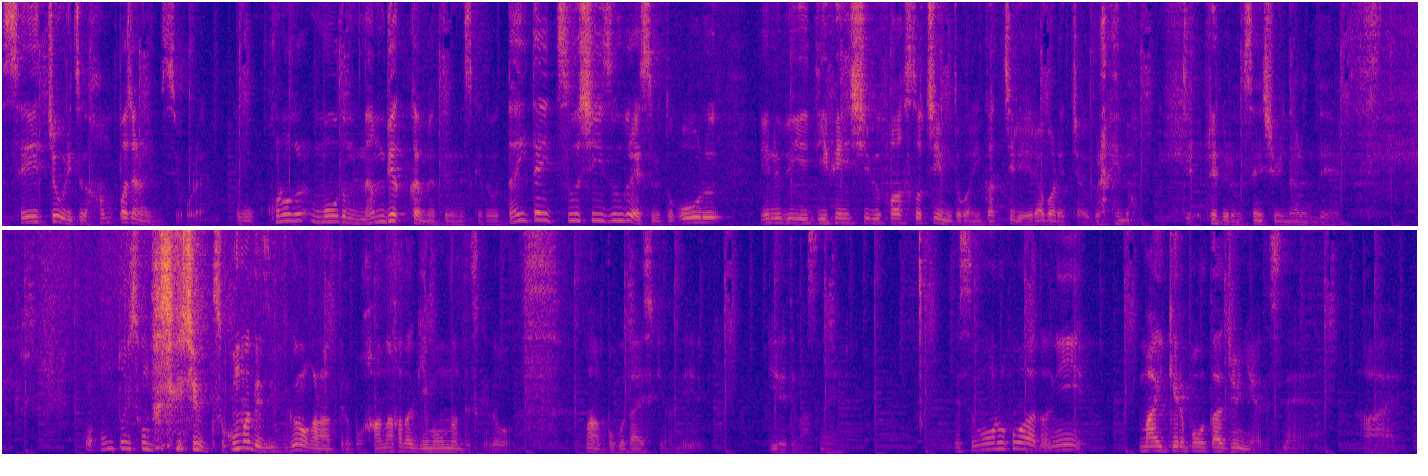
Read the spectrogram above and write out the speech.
成長率が半端じゃないんですよこれ。僕このモード何百回もやってるんですけど大体2シーズンぐらいするとオール NBA ディフェンシブファーストチームとかにがっちり選ばれちゃうぐらいの レベルの選手になるんで。これ本当にそんな選手そこまでいくのかなっていうのは僕甚だ疑問なんですけどまあ僕大好きなんで入れてますね。でスモールフォワードにマイケル・ポーター・ジュニアですね。はい。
